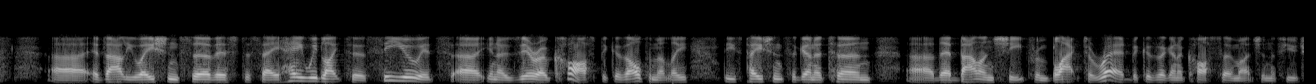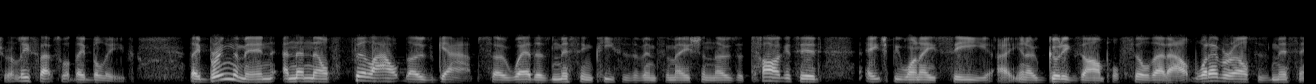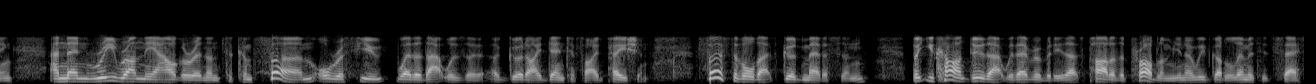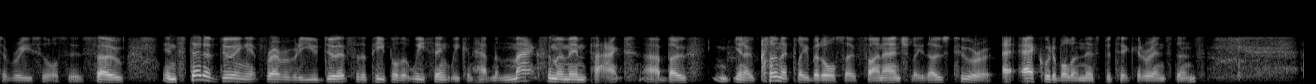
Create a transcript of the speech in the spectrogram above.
uh, evaluation service to say, "Hey, we'd like to see you." It's uh, you know zero cost because ultimately these patients are going to turn uh, their balance sheet from black to red because they're going to cost so much in the future. At least that's what they believe. They bring them in and then they'll fill out those gaps. So where there's missing pieces of information, those are targeted. HB1AC, uh, you know, good example, fill that out. Whatever else is missing, and then rerun the algorithm to confirm or refute whether that was a, a good identified patient. First of all, that's good medicine. But you can't do that with everybody. That's part of the problem. You know, we've got a limited set of resources. So instead of doing it for everybody, you do it for the people that we think we can have the maximum impact, uh, both you know clinically but also financially. Those two are equitable in this particular instance.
